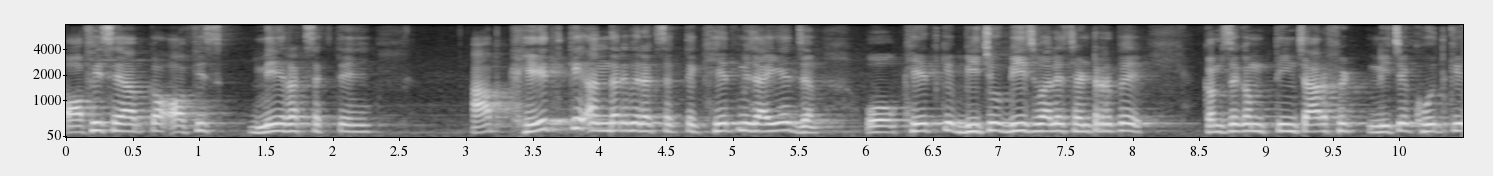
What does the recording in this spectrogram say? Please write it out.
ऑफ़िस है आपका, ऑफ़िस में रख सकते हैं। आप खेत के अंदर भी रख सकते हैं। खेत में जाइए, जब वो खेत के बीचों बीच वाले सेंटर पे कम से कम तीन चार फिट नीचे खोद के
